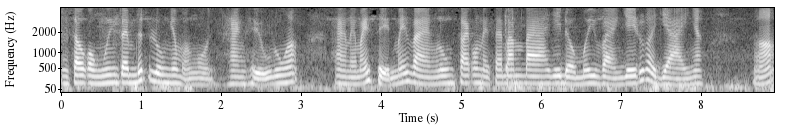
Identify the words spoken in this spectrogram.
rồi sau còn nguyên tem đít luôn nha mọi người. Hàng hiệu luôn á. Hàng này máy xịn máy vàng luôn. Size con này size 33 dây đồ mi vàng dây rất là dài nha. Đó.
